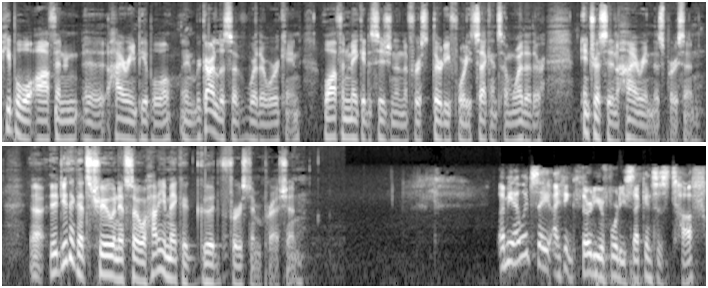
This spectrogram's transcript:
people will often uh, hiring people and regardless of where they're working will often make a decision in the first 30 40 seconds on whether they're interested in hiring this person. Uh, do you think that's true? And if so how do you make a good first impression? I mean, I would say I think 30 or 40 seconds is tough,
